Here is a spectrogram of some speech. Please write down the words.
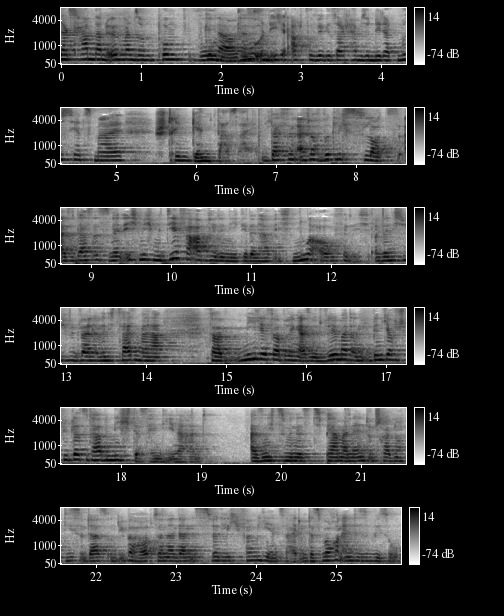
da kam dann irgendwann so ein Punkt, wo genau, du und ich auch, wo wir gesagt haben, so, nee, das muss jetzt mal stringenter sein. Das sind einfach wirklich Slots. Also das ist, wenn ich mich mit dir verabrede, Nike, dann habe ich nur Augen für dich. Und wenn ich mich mit meiner, wenn ich Zeit mit meiner Familie verbringe, also mit Wilma, dann bin ich auf dem Spielplatz und habe nicht das Handy in der Hand. Also nicht zumindest permanent und schreibe noch dies und das und überhaupt, sondern dann ist es wirklich Familienzeit und das Wochenende sowieso.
